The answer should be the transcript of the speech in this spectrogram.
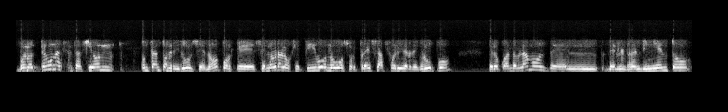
Bueno, tengo una sensación un tanto agridulce, ¿no? Porque se logra el objetivo, no hubo sorpresa, fue líder de grupo, pero cuando hablamos del, del rendimiento,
